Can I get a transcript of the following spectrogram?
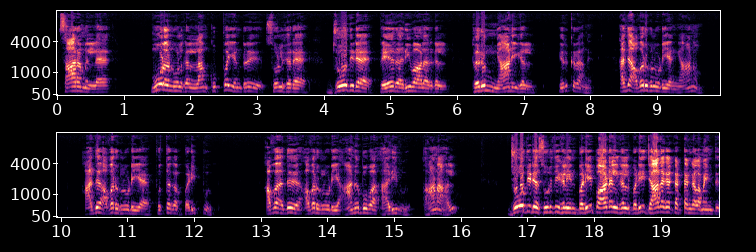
சாரம் இல்லை மூல நூல்கள் எல்லாம் குப்பை என்று சொல்கிற ஜோதிட பேரறிவாளர்கள் பெரும் ஞானிகள் இருக்கிறாங்க. அது அவர்களுடைய ஞானம். அது அவர்களுடைய புத்தக படிப்பு. அவ அது அவர்களுடைய அனுபவ அறிவு. ஆனால் ஜோதிட சுருதிகளின்படி பாடல்கள் படி ஜாதக கட்டங்கள் அமைந்து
